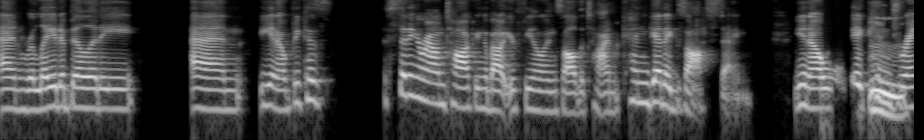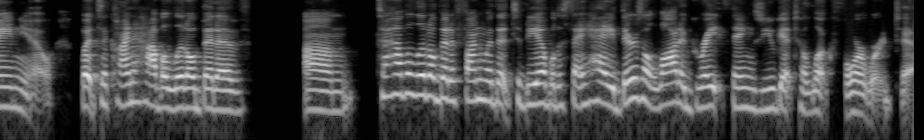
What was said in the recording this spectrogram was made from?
and relatability and you know because sitting around talking about your feelings all the time can get exhausting. You know, it can mm. drain you, but to kind of have a little bit of um to have a little bit of fun with it to be able to say, "Hey, there's a lot of great things you get to look forward to."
